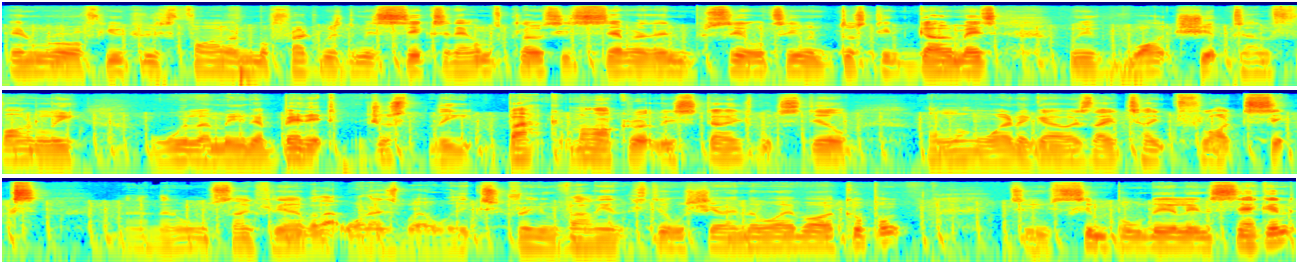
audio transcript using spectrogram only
Then Royal Future is five and Muffrad Wisdom is six and Elms Close is seven. Then SEAL Team and Dustin Gomez with White Ships and finally Wilhelmina Bennett. Just the back marker at this stage but still a long way to go as they take flight six. And they're all safely over that one as well with Extreme Valiant still showing the way by a couple. To Simple Deal in second.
